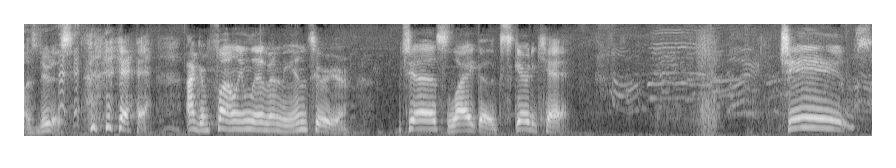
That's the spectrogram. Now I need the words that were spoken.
Let's do this. I can finally live in the interior. Just like a scaredy cat. Cheers!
